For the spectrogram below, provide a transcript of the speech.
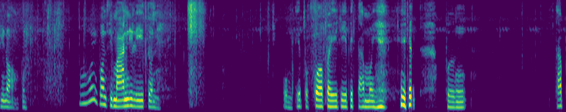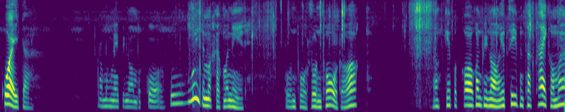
พี่น้องโอ้ยคนสิมานนี่ลีตัวนี้กลมเก็บปะกอไปดีไปตามมวยเฮ็ด เผิงทับกล้วยจ้ะเอามองในพี่น้องปะกออุ้ยจะมาขักมาเน่เด้โลนโพดโลนโพดดอกเอาเก็บปะกอก่อนพี่น้องเอฟซีเป็นทักทายเขามา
